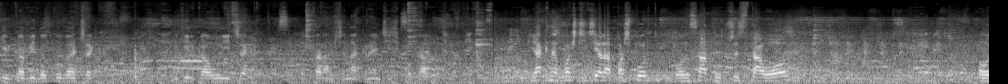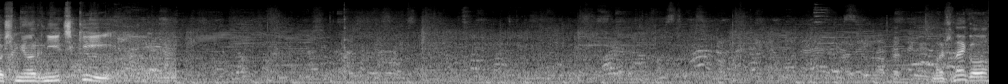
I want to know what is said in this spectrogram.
kilka widokóweczek i kilka uliczek. Postaram się nakręcić pokazać. Jak na właściciela paszportu Polsatu przystało, Ośmiorniczki. Smacznego.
